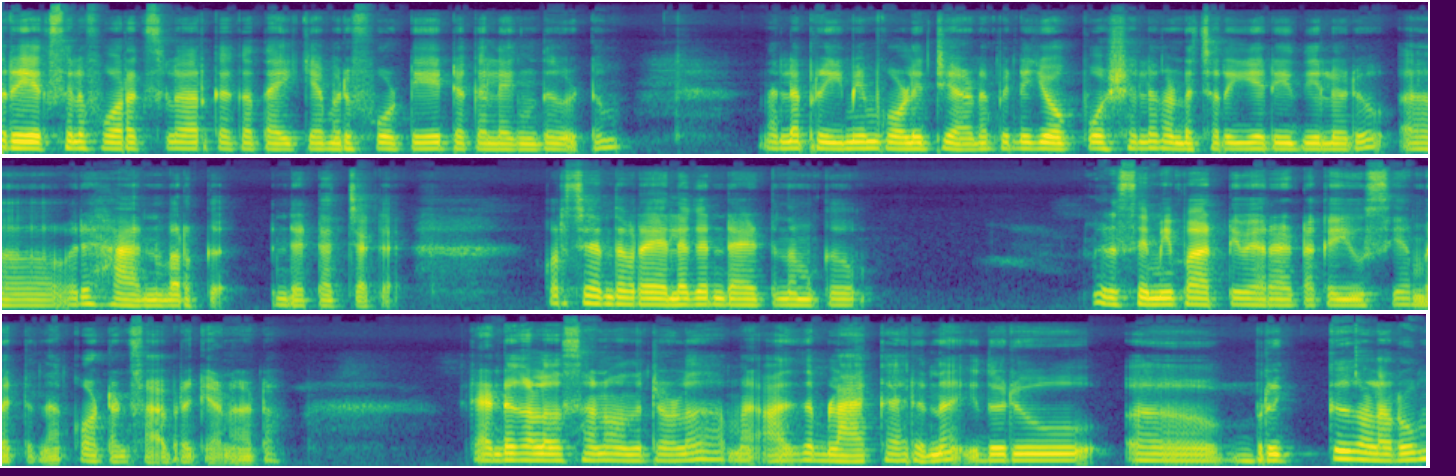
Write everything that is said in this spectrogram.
ത്രീ എക്സൽ ഫോർ എക്സിലുകാർക്കൊക്കെ തയ്ക്കാം. ഒരു ഫോർട്ടി എയ്റ്റ് ഒക്കെ ലെങ്ത് കിട്ടും. നല്ല പ്രീമിയം ക്വാളിറ്റിയാണ്. പിന്നെ യോക്ക് പോർഷനിൽ കണ്ട ചെറിയ രീതിയിലൊരു ഒരു ഹാൻഡ് വർക്കിന്റെ ടച്ചൊക്കെ. കുറച്ച് എന്താ പറയുക എലഗന്റായിട്ട് നമുക്ക് ഒരു സെമി പാർട്ടി വെയർ ആയിട്ടൊക്കെ യൂസ് ചെയ്യാൻ പറ്റുന്ന കോട്ടൺ ഫാബ്രിക്കാണ് കേട്ടോ. രണ്ട് കളേഴ്സാണ് വന്നിട്ടുള്ളത് ആദ്യത്തെ ബ്ലാക്ക് ആയിരുന്നു. ഇതൊരു ബ്രിക്ക് കളറും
